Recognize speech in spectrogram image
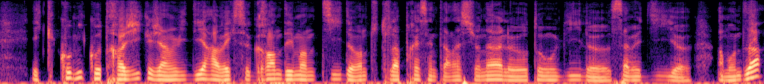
est comico-tragique, j'ai envie de dire, avec ce grand démenti devant toute la presse internationale automobile euh, samedi euh, à Monza.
